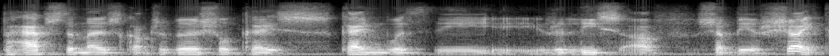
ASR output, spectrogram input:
perhaps the most controversial case came with the release of Schabir Shaik.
